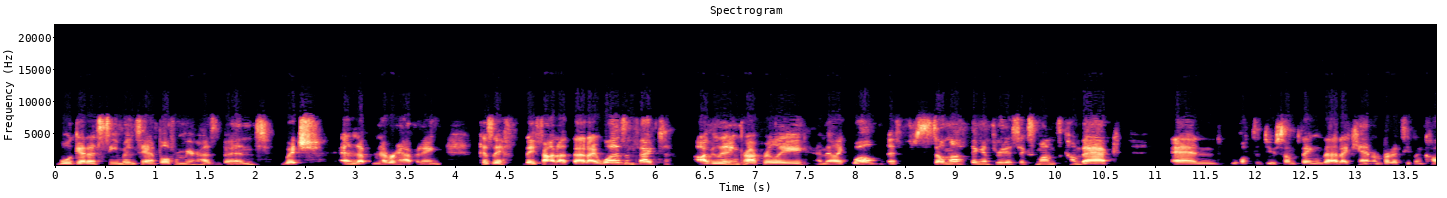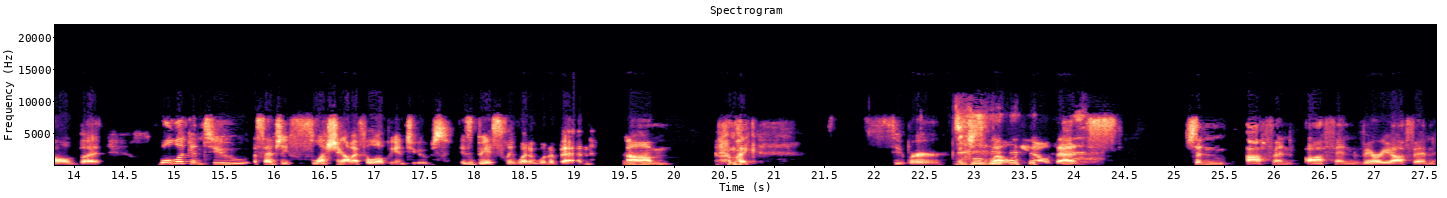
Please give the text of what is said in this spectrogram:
we'll get a semen sample from your husband, which ended up never happening because they, they found out that I was, in fact, ovulating properly. And they're like, well, if still nothing in three to six months, come back. and we'll have to do something that I can't remember what it's even called, but we'll look into essentially flushing out my fallopian tubes is basically what it would have been. Mm-hmm. Um, I'm like, super. well, you know, that's shouldn't often, often, very often,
